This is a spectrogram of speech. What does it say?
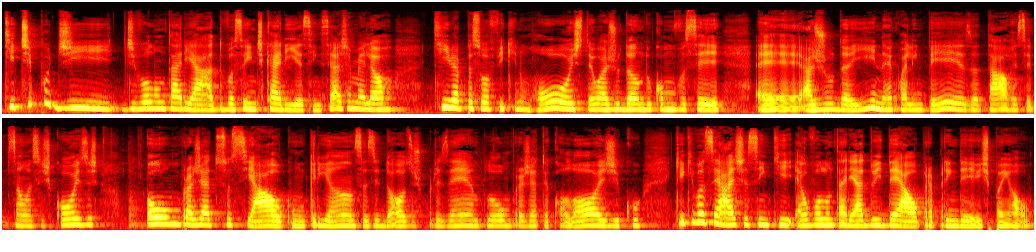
que tipo de, de voluntariado você indicaria, assim? Você acha melhor que a pessoa fique num hostel, ajudando como você é, ajuda aí, né, com a limpeza, tal, recepção, essas coisas, ou um projeto social com crianças, idosos, por exemplo, ou um projeto ecológico. O que, que você acha, assim, que é o voluntariado ideal para aprender espanhol?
